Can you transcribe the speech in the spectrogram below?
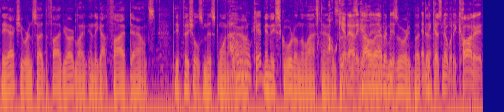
They actually were inside the five-yard line, and they got five downs. The officials missed one Oh, down, no and they scored on the last down. Oh, So get out of here. Colorado, did. Missouri, but and uh, because nobody caught it.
